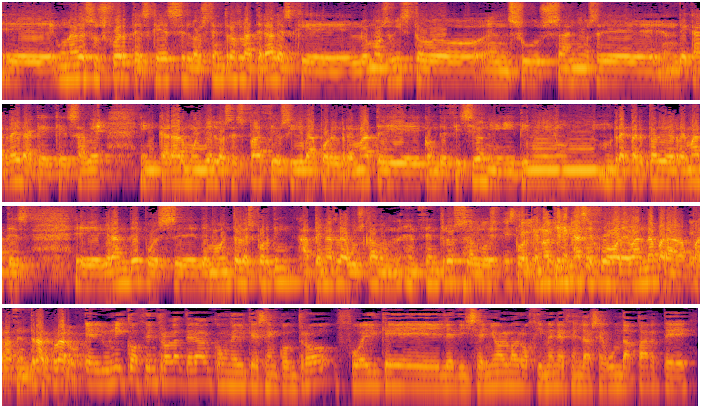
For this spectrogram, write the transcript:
eh, una de sus fuertes, que es los centros laterales, que lo hemos visto en sus años de, carrera, que, sabe encarar muy bien los espacios y ir a por el remate con decisión y, tiene un, repertorio de remates eh, grande, pues eh, de momento el Sporting apenas le ha buscado en, centros porque no tiene casi juego de banda para, para centrar, claro. El único centro lateral con el que se encontró fue el que le diseñó Álvaro Jiménez en la segunda parte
